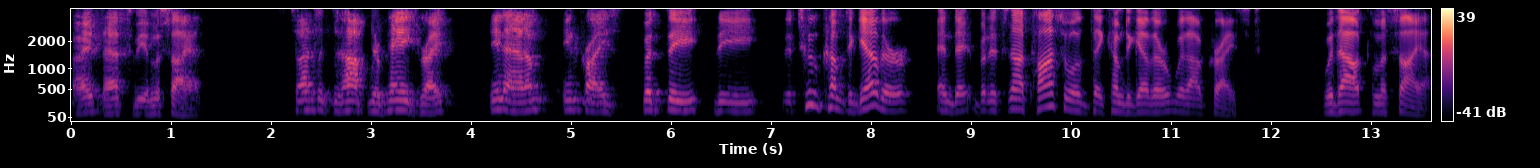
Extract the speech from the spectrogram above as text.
Right? There has to be a Messiah. So that's at the top of your page, right? In Adam, in Christ. But the the the two come together and they, but it's not possible that they come together without Christ, without Messiah.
